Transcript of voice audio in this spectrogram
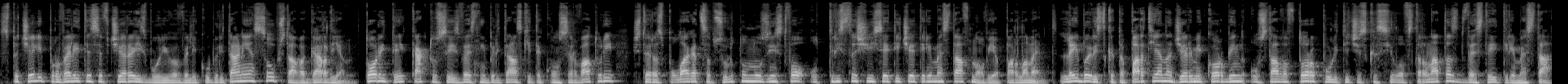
спечели провелите се вчера избори в Великобритания, съобщава Гардиан. Торите, както са известни британските консерватори, ще разполагат с абсолютно мнозинство от 364 места в новия парламент. Лейбаристската партия на Джерми Корбин остава втора политическа сила в страната с 203 места.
